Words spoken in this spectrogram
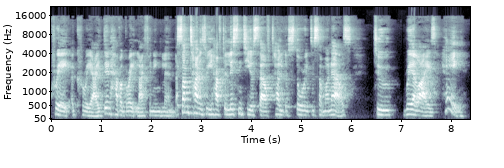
create a career. I did have a great life in England. Sometimes we have to listen to yourself, tell your story to someone else to realize, hey,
